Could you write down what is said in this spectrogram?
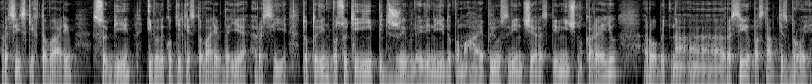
російських товарів собі і велику кількість товарів дає Росії. Тобто він, по суті, її підживлює, він їй допомагає. Плюс він через Північну Корею робить на е, Росію поставки зброї.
